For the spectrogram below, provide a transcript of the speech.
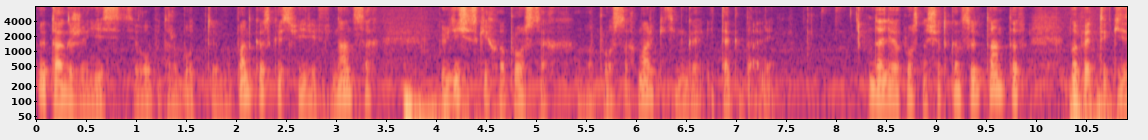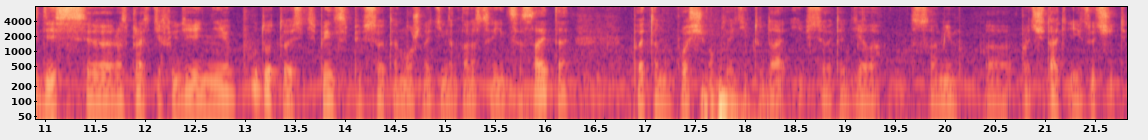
Ну и также есть опыт работы в банковской сфере, в финансах, юридических вопросах, вопросах маркетинга и так далее. Далее вопрос насчет консультантов. Но опять-таки здесь э, разбирать этих людей не буду. То есть, в принципе, все это можно найти на главной странице сайта. Поэтому проще вам зайти туда и все это дело самим э, прочитать и изучить.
